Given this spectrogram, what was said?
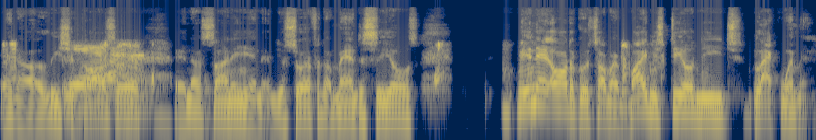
and uh, Alicia yeah. Garza and uh, Sunny and, yourself and Amanda Seales. In that article, it's talking about uh-huh. Biden still needs black women.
